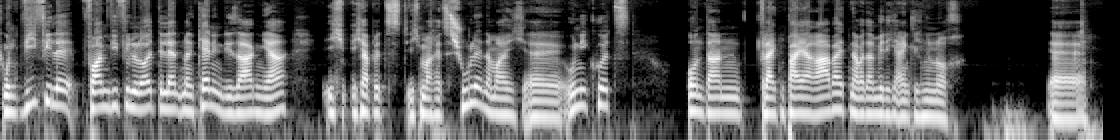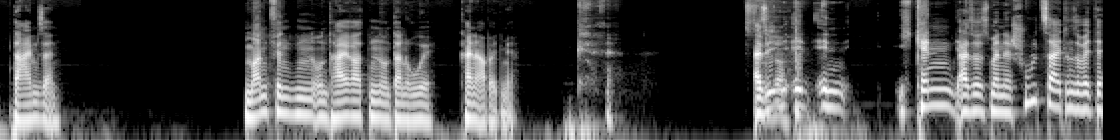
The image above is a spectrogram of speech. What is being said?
Und wie viele, vor allem wie viele Leute lernt man kennen, die sagen, ja, ich, ich habe jetzt, ich mache jetzt Schule, dann mache ich äh, Uni kurz und dann vielleicht ein paar Jahre arbeiten, aber dann will ich eigentlich nur noch äh, daheim sein. Mann finden und heiraten und dann Ruhe. Keine Arbeit mehr. Also in, in, in, ich kenne, also aus meiner Schulzeit und so weiter,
